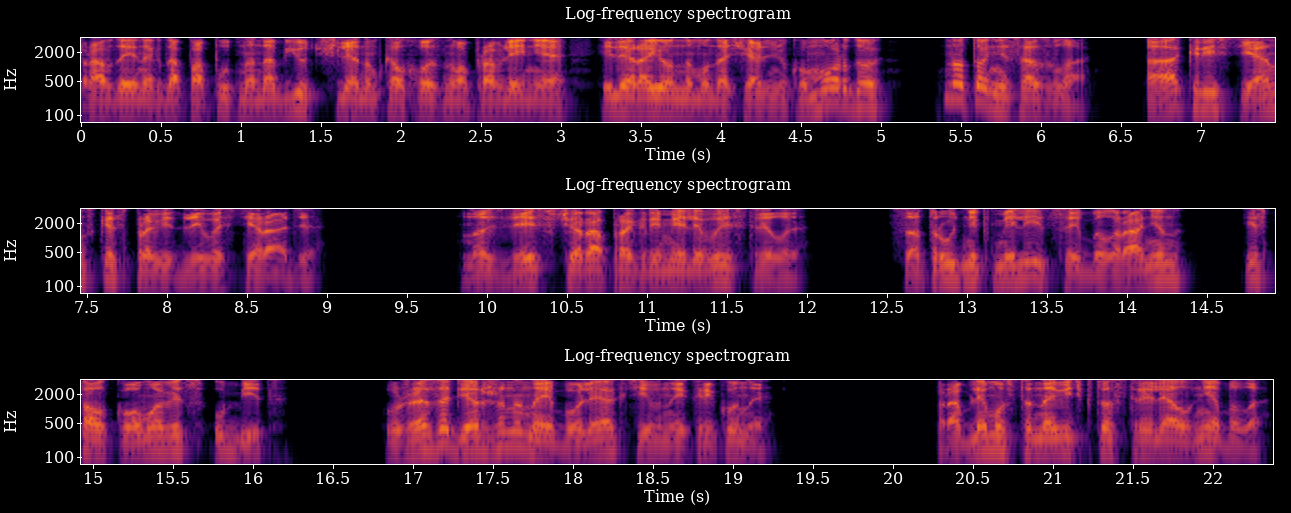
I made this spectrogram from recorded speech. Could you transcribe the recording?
Правда, иногда попутно набьют членам колхозного правления или районному начальнику морду, но то не со зла, а крестьянской справедливости ради. Но здесь вчера прогремели выстрелы. Сотрудник милиции был ранен, исполкомовец убит. Уже задержаны наиболее активные крикуны. Проблем установить, кто стрелял, не было.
